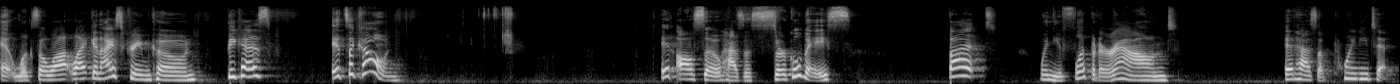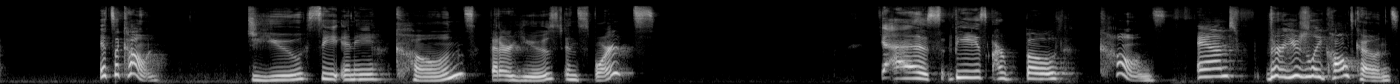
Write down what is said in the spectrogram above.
It looks a lot like an ice cream cone because it's a cone. It also has a circle base, but when you flip it around, it has a pointy tip. It's a cone. Do you see any cones that are used in sports? Yes, these are both cones, and they're usually called cones.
